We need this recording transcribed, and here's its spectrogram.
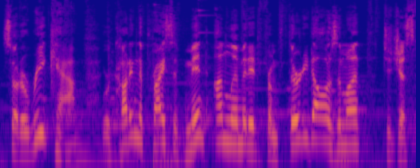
F- So to recap, we're cutting the price of Mint Unlimited from $30 a month to just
